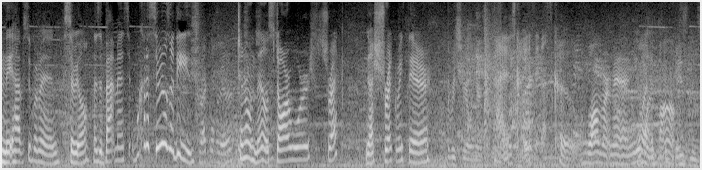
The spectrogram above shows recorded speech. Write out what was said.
And they have Superman cereal. There's a Batman. What kind of cereals are these? Shrek over there. General Mills, Star Wars, Shrek. You got Shrek right there. Every cereal here. That is crazy. That's cool. Walmart, man. You are the bomb. Business.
